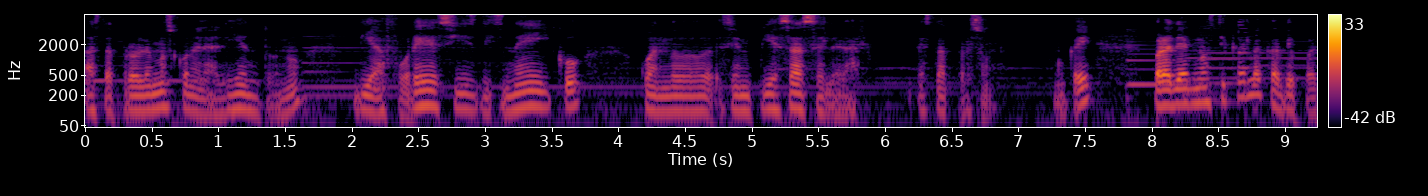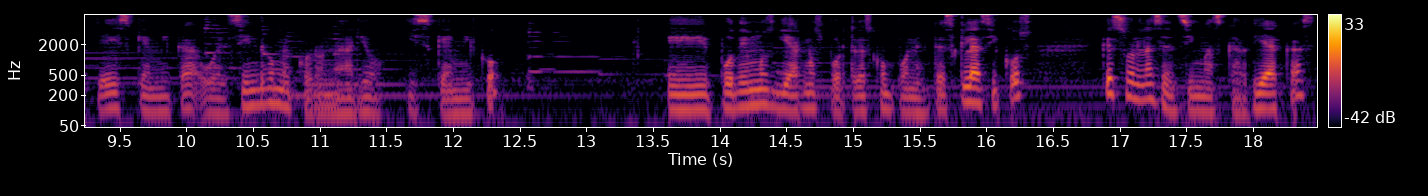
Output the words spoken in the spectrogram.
hasta problemas con el aliento, ¿no? Diaforesis, disneico, cuando se empieza a acelerar esta persona. ¿ok? Para diagnosticar la cardiopatía isquémica o el síndrome coronario isquémico, eh, podemos guiarnos por tres componentes clásicos, que son las enzimas cardíacas,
